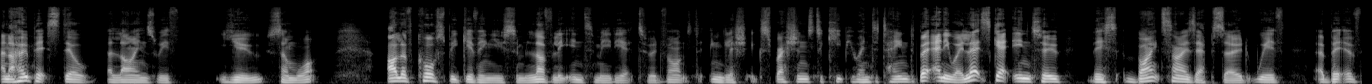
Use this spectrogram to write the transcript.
and I hope it still aligns with you somewhat. I'll of course be giving you some lovely intermediate to advanced English expressions to keep you entertained. But anyway, let's get into this bite-sized episode with a bit of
